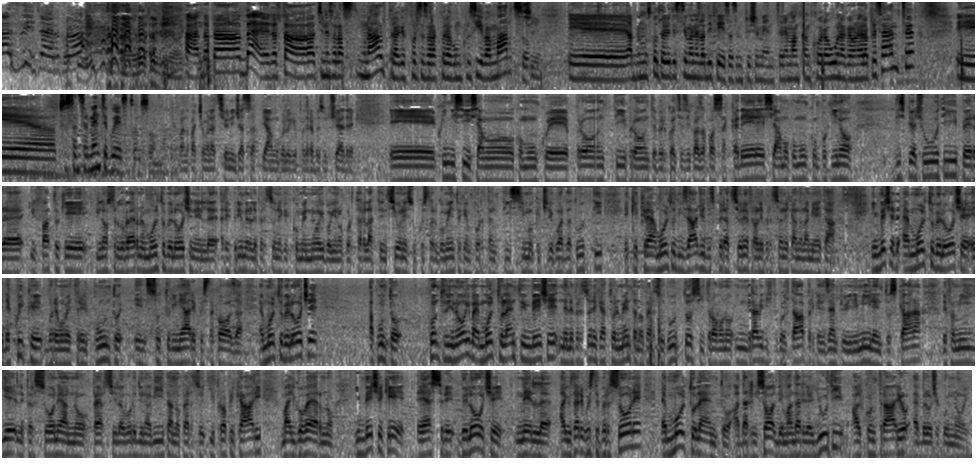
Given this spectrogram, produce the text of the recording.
Ah sì, certo. Ah, è andata bene, in realtà ce ne sarà un'altra che forse sarà quella conclusiva a marzo. Sì. E abbiamo ascoltato i testimoni della difesa semplicemente, ne manca ancora una che non era presente e eh, sostanzialmente questo insomma. Quando facciamo le azioni già sappiamo quello che potrebbe succedere e quindi sì, siamo comunque pronti, pronte per qualsiasi cosa possa accadere, siamo comunque un pochino dispiaciuti per il fatto che il nostro governo è molto veloce nel reprimere le persone che come noi vogliono portare l'attenzione su questo argomento che è importantissimo, che ci riguarda tutti e che crea molto disagio e disperazione fra le persone che hanno la mia età. Invece è molto veloce ed è qui che vorremmo mettere il punto e sottolineare questa cosa, è molto veloce appunto contro di noi, ma è molto lento invece nelle persone che attualmente hanno perso tutto, si trovano in gravi difficoltà perché ad esempio in Emilia in Toscana le famiglie, le persone hanno perso il lavoro di una vita, hanno perso i propri cari, ma il governo invece che essere veloce nel aiutare queste persone è molto lento a dargli soldi e mandargli aiuti, al contrario è veloce con noi.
